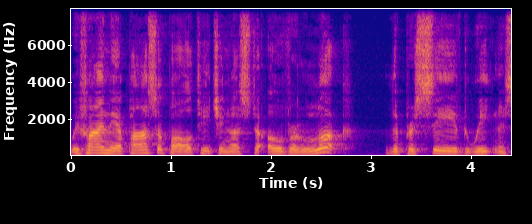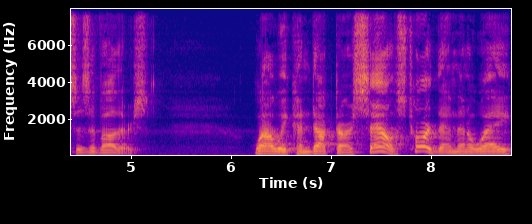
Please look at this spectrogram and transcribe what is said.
we find the Apostle Paul teaching us to overlook the perceived weaknesses of others while we conduct ourselves toward them in a way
